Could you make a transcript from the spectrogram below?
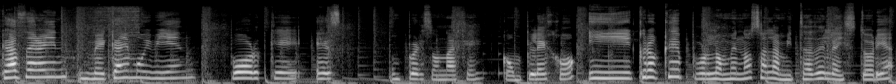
Catherine me cae muy bien porque es un personaje complejo y creo que por lo menos a la mitad de la historia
